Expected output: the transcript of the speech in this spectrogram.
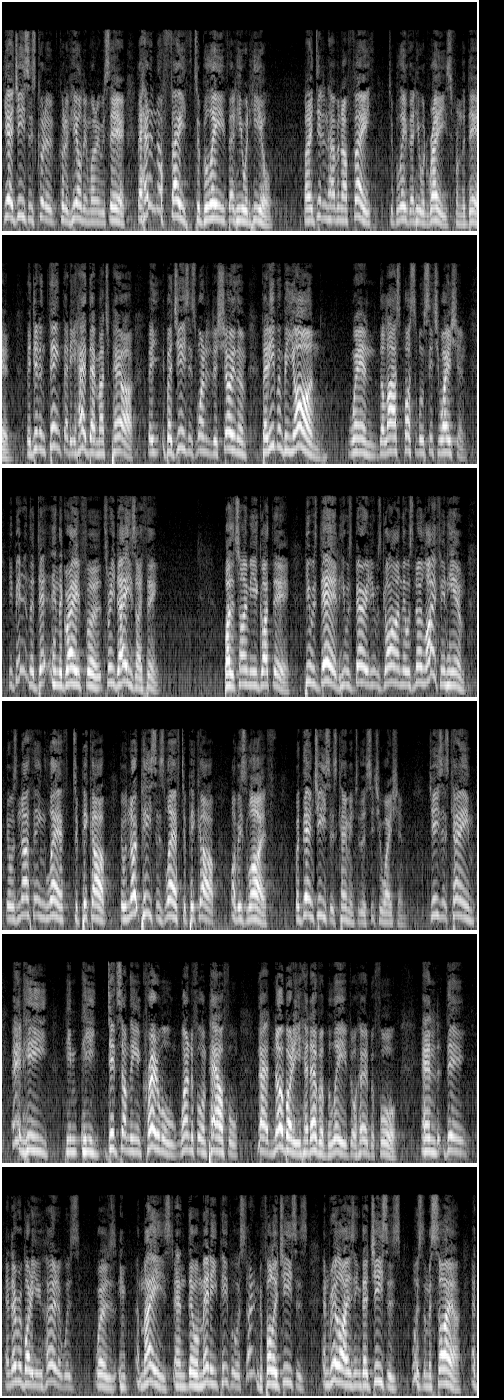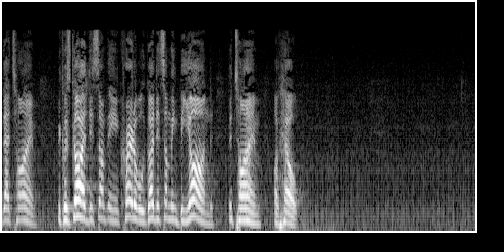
Yeah, Jesus could have, could have healed him when he was there. They had enough faith to believe that he would heal, but they didn't have enough faith to believe that he would raise from the dead. They didn't think that he had that much power. They, but Jesus wanted to show them that even beyond when the last possible situation. He'd been in the, de- in the grave for three days, I think, by the time he got there. He was dead, he was buried, he was gone. There was no life in him. There was nothing left to pick up. There were no pieces left to pick up of his life. But then Jesus came into the situation. Jesus came and he, he, he did something incredible, wonderful, and powerful that nobody had ever believed or heard before and the and everybody who heard it was was in, amazed, and there were many people who were starting to follow Jesus and realizing that Jesus was the Messiah at that time, because God did something incredible. God did something beyond the time of help.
